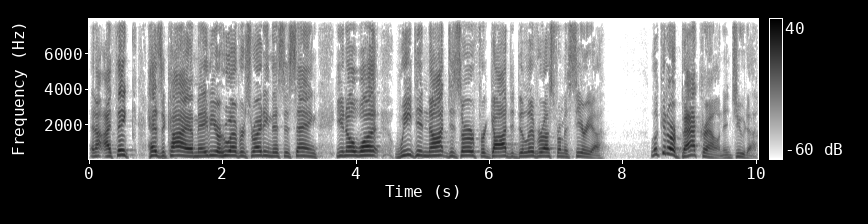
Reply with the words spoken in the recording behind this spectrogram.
And I think Hezekiah, maybe, or whoever's writing this, is saying, you know what? We did not deserve for God to deliver us from Assyria. Look at our background in Judah.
